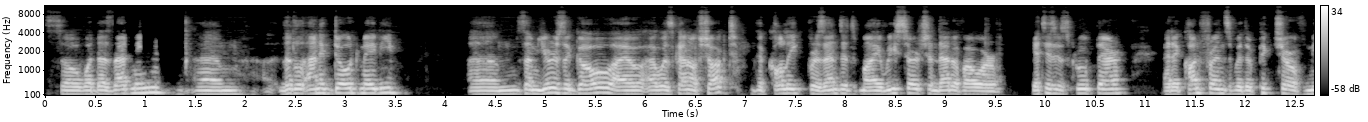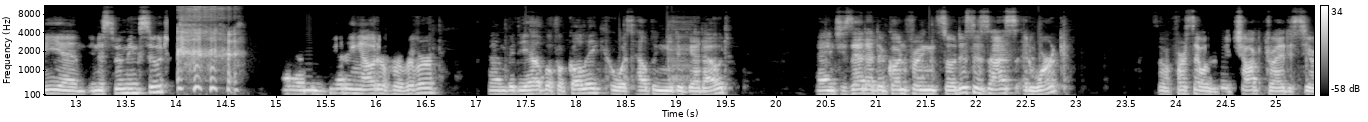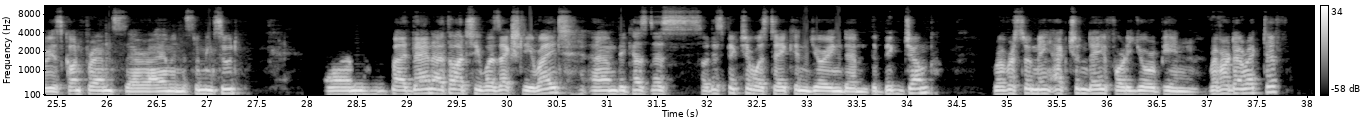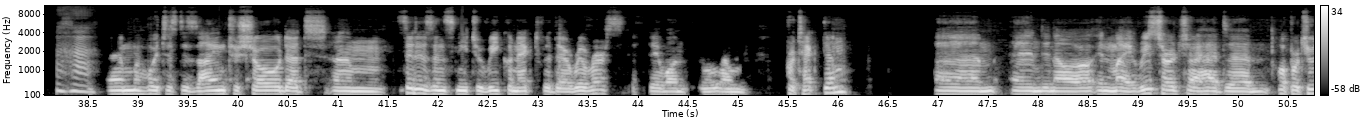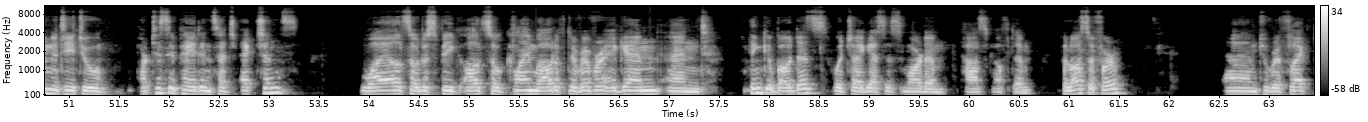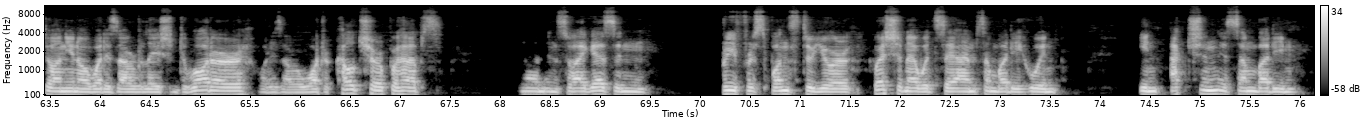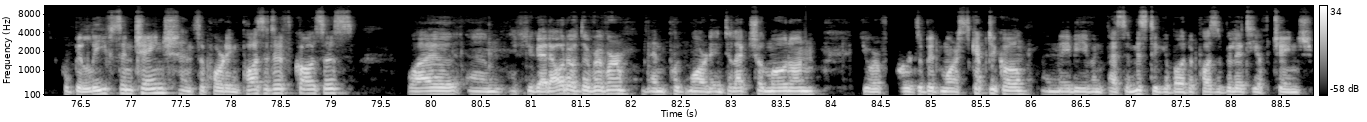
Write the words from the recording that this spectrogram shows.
So, what does that mean? Um, a little anecdote, maybe. Um, some years ago, I, I, was kind of shocked. A colleague presented my research and that of our GETIDOS group there at a conference with a picture of me in, in a swimming suit, um, getting out of a river um, with the help of a colleague who was helping me to get out. And she said at the conference, So this is us at work. So first I was a bit shocked, right? A serious conference. There I am in a swimming suit. Um, but then I thought she was actually right um, because this so this picture was taken during the, the big jump river swimming action day for the European River Directive, mm-hmm. um, which is designed to show that um, citizens need to reconnect with their rivers if they want to um, protect them. Um, and in our in my research, I had um, opportunity to participate in such actions, while so to speak, also climb out of the river again and think about this, which I guess is more the task of the philosopher, um, to reflect on you know what is our relation to water, what is our water culture, perhaps. Um, and so I guess in brief response to your question, I would say I'm somebody who in in action is somebody who believes in change and supporting positive causes. While um, if you get out of the river and put more the intellectual mode on, you're of course a bit more skeptical and maybe even pessimistic about the possibility of change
